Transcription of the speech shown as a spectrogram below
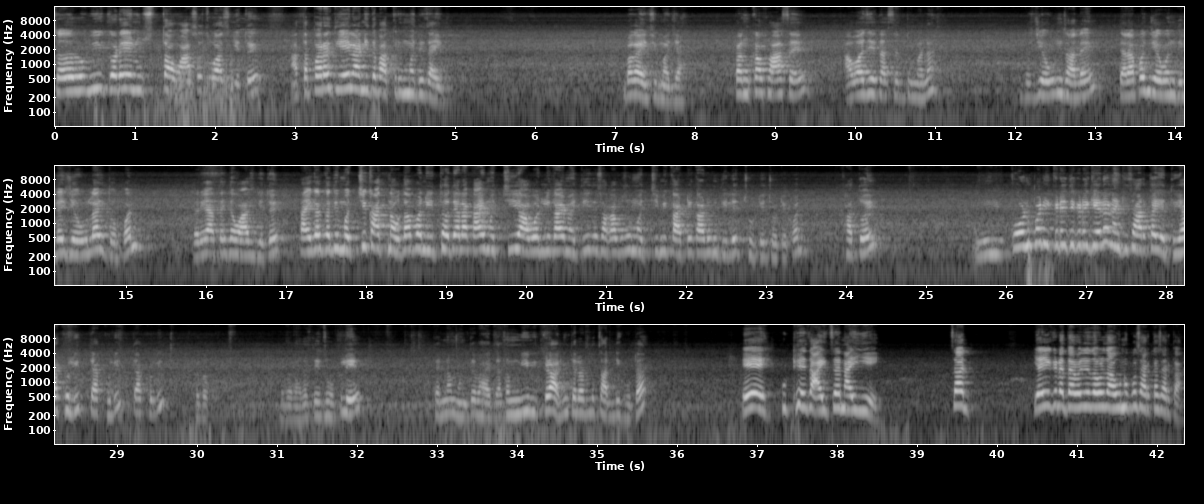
सर्वीकडे नुसता वासच वास घेतोय. आता परत येईल आणि तर बाथरूममध्ये जाईल. बघायची मजा. पंखा फास आहे. आवाज येत असेल तुम्हाला? जेवण झालं आहे त्याला पण जेवण दिलं आहे जेवलाय तो पण. तरी आता इथं वास घेतोय. टायगर कधी मच्छी खात नव्हता पण इथं त्याला काय मच्छी आवडली काय माहिती? तर सकाळपासून मच्छी मी काटे काढून दिले छोटे छोटे पण खातोय. आणि कोण पण इकडे तिकडे गेलं ना की सारखा येतो. या खोलीत त्या खोलीत त्या खोलीत. हे बघ हे बघ आता ते झोपले. त्यांना म्हणते बाहेर आता मी इकडं आली त्याला वाटलं चालली कुठं? ए कुठे जायचं नाही आहे चल या इकडे दरवाजाजवळ जाऊ नको सारखा सारखा.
